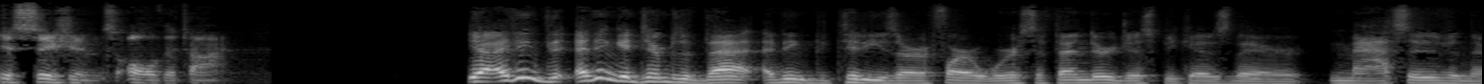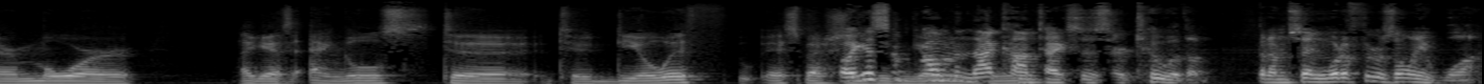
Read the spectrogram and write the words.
decisions all the time. Yeah. I think th- I think in terms of that, I think the titties are a far worse offender just because they're massive and they're more, I guess, angles to to deal with. Especially, Well, I guess the problem in that context is there are two of them. But I'm saying, what if there was only one?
